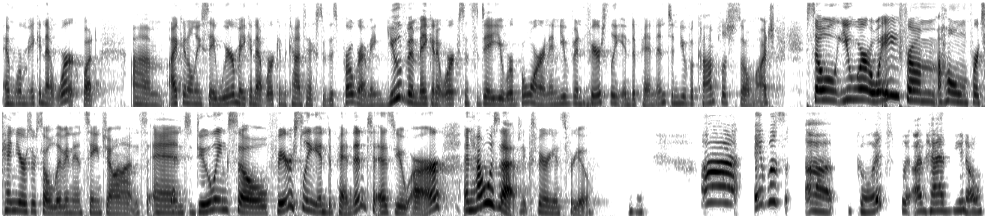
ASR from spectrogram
and we're making that work. But um, I can only say we're making that work in the context of this programming. You've been making it work since the day you were born, and you've been fiercely independent, and you've accomplished so much. So you were away from home for 10 years or so, living in St. John's, and yep. doing so fiercely independent as you are. And how was that experience for you? Uh, it was uh good, but I've had, you know,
